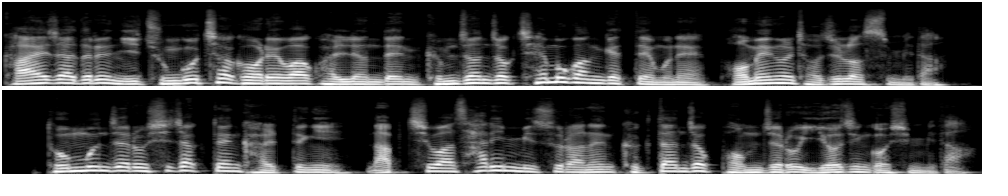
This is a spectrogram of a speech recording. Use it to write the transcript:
가해자들은 이 중고차 거래와 관련된 금전적 채무 관계 때문에 범행을 저질렀습니다. 돈 문제로 시작된 갈등이 납치와 살인 미수라는 극단적 범죄로 이어진 것입니다.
